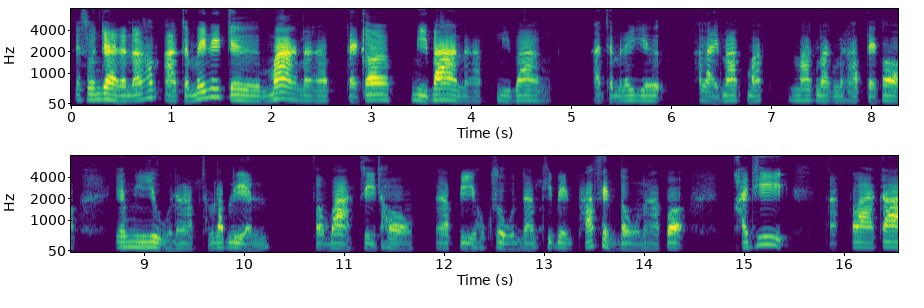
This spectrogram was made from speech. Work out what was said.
แต่ส่วนใหญ่แล้วนะครับ อาจจะไม่ได้เจอมากนะครับ แต่ก็มีบ้างนะครับ มีบ้าง อาจจะไม่ได้เยอะอะไรมากมักมากนักนะครับ แต่ก็ยังมีอยู่นะครับสำหรับเหรียญ2บาทสีทองนะครับ ปี60นะครับที่เป็นพระเศียรตรงนะครับ ก็ใครที่กล้ากล้า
